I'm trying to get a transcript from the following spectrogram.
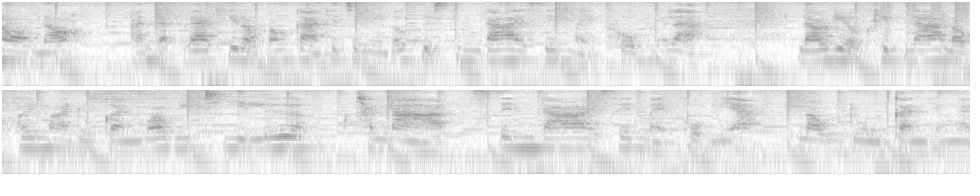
นอนเนาะอันดับแรกที่เราต้องการที่จะมีก็คือเส้นได้เส้นไหมพรมนี่แหละแล้วเดี๋ยวคลิปหน้าเราค่อยมาดูกันว่าวิธีเลือกขนาดเส้นได้เส้นไหมพรมเนี้ยเราดูกันยังไง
